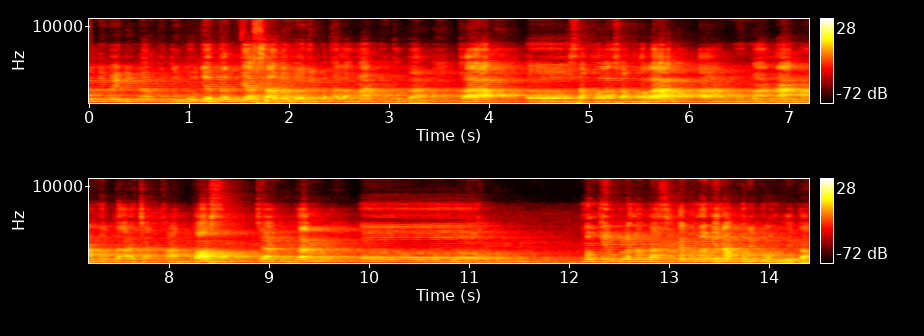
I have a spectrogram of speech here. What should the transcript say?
mini webinar gitu bu. Jantan biasa berbagi pengalaman gitu ta kak eh, sekolah-sekolah anu mana anu acan kantos jantan eh, mengimplementasikan namanya kurikulum mereka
